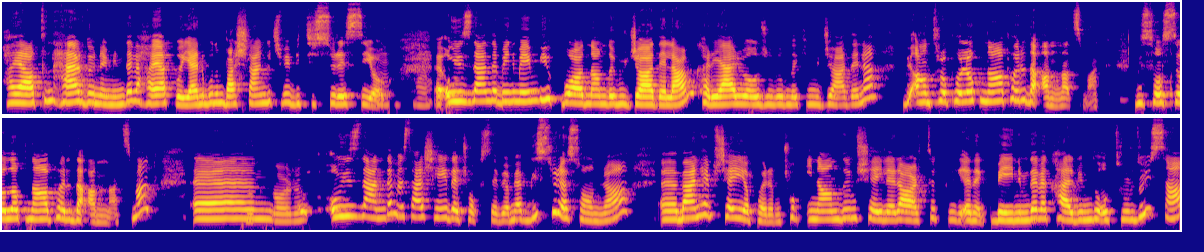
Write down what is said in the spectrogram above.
hayatın her döneminde ve hayat boyu. Yani bunun başlangıç ve bitiş süresi yok. Hı, hı. E, o yüzden de benim en büyük bu anlamda mücadelem, kariyer yolculuğumdaki mücadelem bir antropolog ne yaparı da anlatmak. Bir sosyolog ne yaparı da anlatmak. Çok doğru. o yüzden de mesela şeyi de çok seviyorum. Ya bir süre sonra e, ben hep şey yaparım. Çok inandığım şeyleri artık yani beynimde ve kalbimde oturduysa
